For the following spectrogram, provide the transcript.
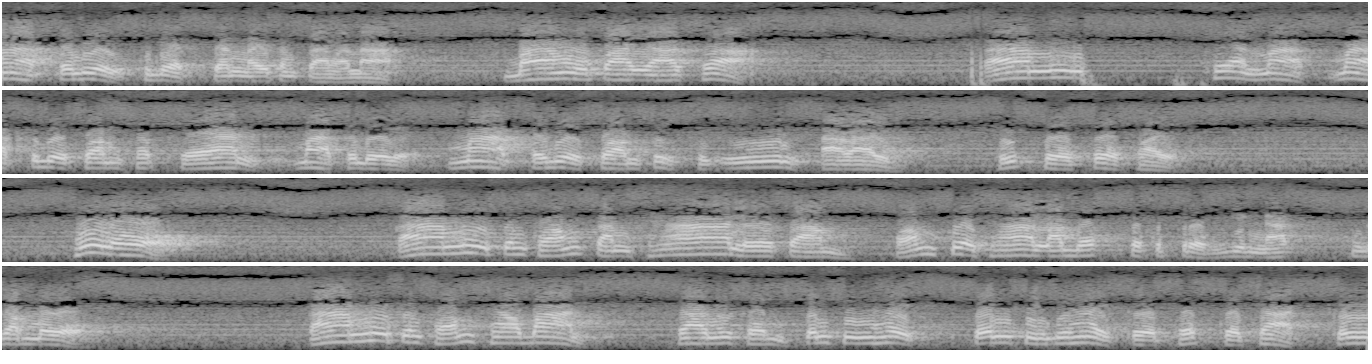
มากไปเรื่อยเสด็จจังไรต่างๆนานาบางอุปายาชาตามแค้นมากมากไปด้วยความขัดแค้นมากไปด้วยมากไปด้วยความสึกสอื่นอะไรทุกโศกโศกไฟ เฮโลการนี่เป็นของกันช้าเลวซามของเสื้อชาละมกสกปรกยิ่งนักยำโมการนี่เป็นของชาวบ้านชาวนิคมเป็นสิ่งให้เป็นสิ่งที่ให้เกิดภพเกิดชาติคือ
